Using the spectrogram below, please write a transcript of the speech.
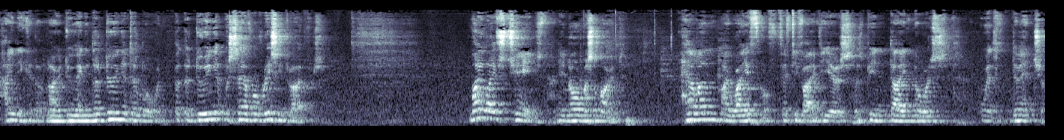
Heineken are now doing. And they're doing it alone, but they're doing it with several racing drivers. My life's changed an enormous amount. Helen, my wife of 55 years, has been diagnosed with dementia.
